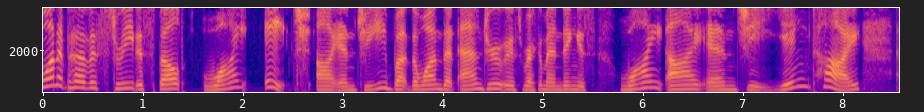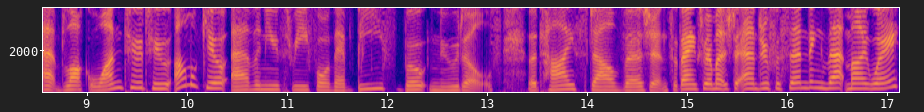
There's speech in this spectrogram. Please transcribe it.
one at Purvis Street is spelled Y-H-I-N-G, but the one that Andrew is recommending is Y-I-N-G. Ying Thai, at block 122 Ang Mo Kio Avenue 3 for their beef boat noodles, the Thai style version. So thanks very much to Andrew for sending that my way.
